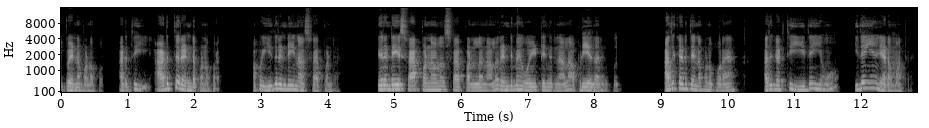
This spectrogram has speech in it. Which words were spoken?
இப்போ என்ன பண்ண போகிறோம் அடுத்து அடுத்து ரெண்டை பண்ண போறேன். அப்போ இது ரெண்டையும் நான் ஸ்வாப் பண்ணுறேன் இது ரெண்டையும் ஸ்வாப் பண்ணாலும், ஸ்வாப் பண்ணலனாலும் ரெண்டுமே ஒயிட்டுங்கிறனால அப்படியே தான் இருக்க போகுது. அதுக்கு அடுத்து என்ன பண்ண போகிறேன் அதுக்கடுத்து இதையும், இதையும் இடம் மாற்றுறேன்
